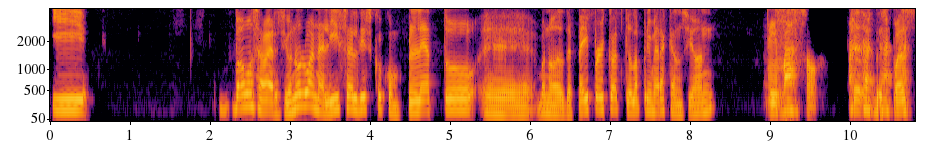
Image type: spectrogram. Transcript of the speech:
Y vamos a ver, si uno lo analiza el disco completo, eh, bueno, desde Paper Cut, que es la primera canción. Temazo. Eh, después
